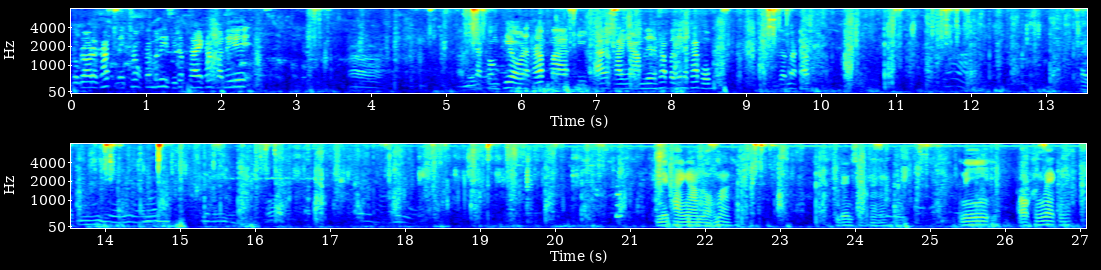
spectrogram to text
อยู่กับเรานะครับในช่อง Family สีทับไทยครับวันนี้อ่ามีนักท่องเที่ยวนะครับ มาขี่ช้างพายงามเลยนะครับ วันนี้นะครับผมสุดยอดมากครับถ่ายกันอันนี้พายงามหล่อมากครับ เดินสายมาครับอันนี้ออกครั้งแรกนะครับ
